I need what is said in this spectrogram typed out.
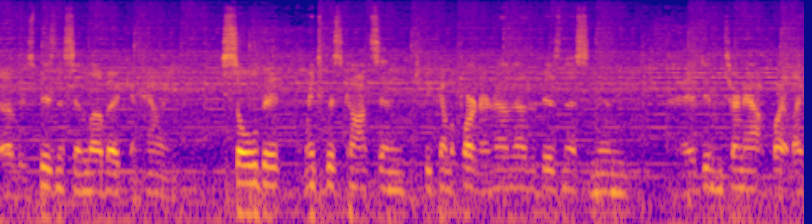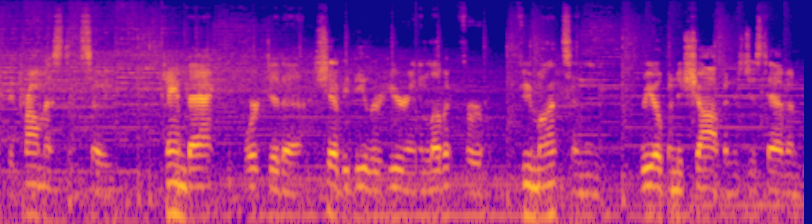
of his business in Lubbock and how he sold it, went to Wisconsin to become a partner in another business, and then it didn't turn out quite like they promised. And so came back, worked at a Chevy dealer here in Lubbock for a few months, and then reopened his shop and is just having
